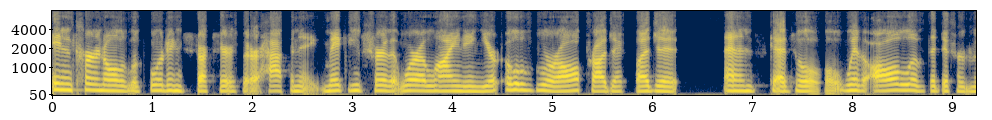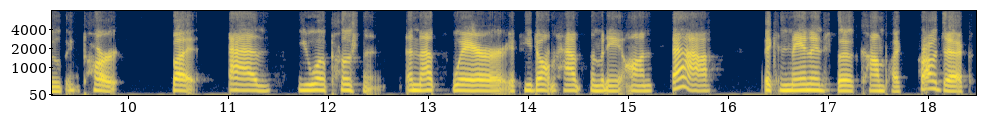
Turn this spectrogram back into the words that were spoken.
internal reporting structures that are happening, making sure that we're aligning your overall project budget and schedule with all of the different moving parts. But as your person. And that's where if you don't have somebody on staff that can manage those complex projects,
